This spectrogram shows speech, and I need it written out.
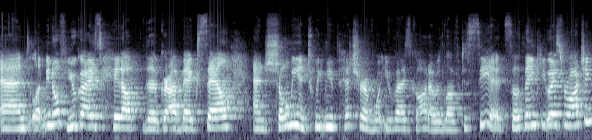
and let me know if you guys hit up the grab bag sale and show me and tweet me a picture of what you guys got. I would love to see it. So thank you guys for watching.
